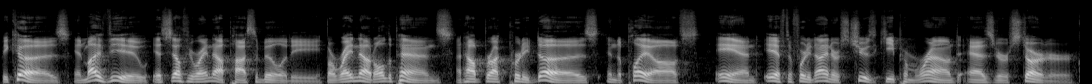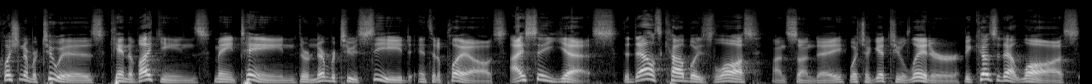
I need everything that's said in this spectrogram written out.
because, in my view, it's definitely right now possibility. But right now, it all depends on how Brock Purdy does in the playoffs and if the 49ers choose to keep him around as their starter. Question number two is Can the Vikings maintain their number two seed into the playoffs? I say yes. The Dallas Cowboys lost on Sunday, which I'll get to later. Because of that loss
